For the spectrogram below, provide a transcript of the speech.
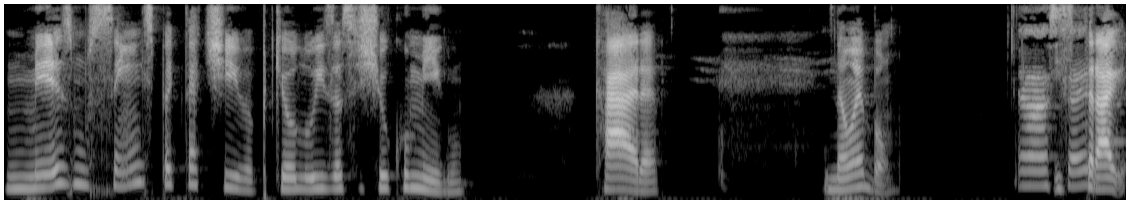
mesmo sem expectativa, porque o Luiz assistiu comigo, cara, não é bom. Ah, sério? Estraga.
